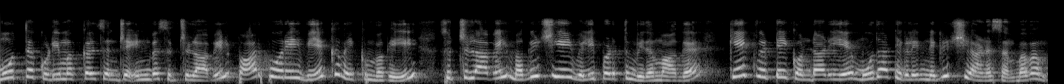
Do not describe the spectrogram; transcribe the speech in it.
மூத்த குடிமக்கள் சென்ற இன்ப சுற்றுலாவில் பார்ப்போரை வியக்க வைக்கும் வகையில் சுற்றுலாவில் மகிழ்ச்சியை வெளிப்படுத்தும் விதமாக கேக் வெட்டை கொண்டாடிய மூதாட்டிகளின் நெகிழ்ச்சியான சம்பவம்.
